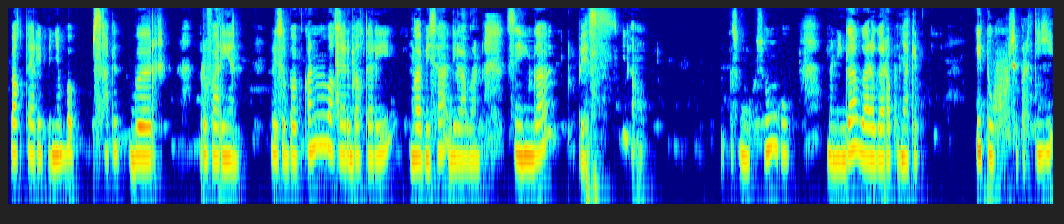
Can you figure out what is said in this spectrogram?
bakteri penyebab sakit ber bervarian disebabkan bakteri-bakteri nggak bisa dilawan sehingga bes yang sungguh-sungguh meninggal gara-gara penyakit itu seperti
